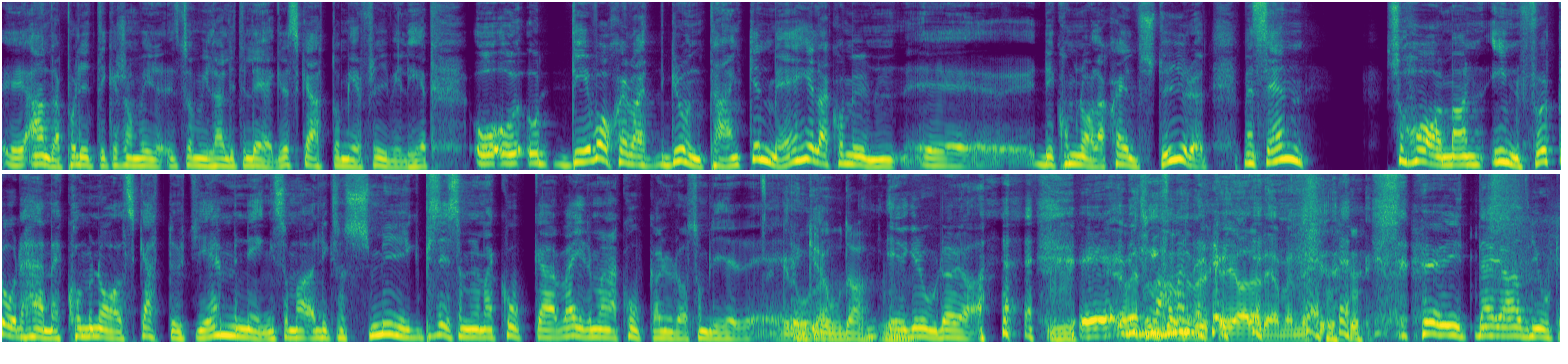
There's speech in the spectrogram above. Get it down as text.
Eh, andra politiker som vill, som vill ha lite lägre skatt och mer frivillighet. Och, och, och det var själva grundtanken med hela kommun, eh, det kommunala självstyret. Men sen så har man infört då det här med kommunal skatteutjämning som har liksom smyg, precis som när man kokar, vad är det man kokar nu då som blir? Eh, groda. Mm. Är det groda ja. Mm. Eh, jag vet inte om du brukar göra det men... höjt, nej jag har aldrig gjort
